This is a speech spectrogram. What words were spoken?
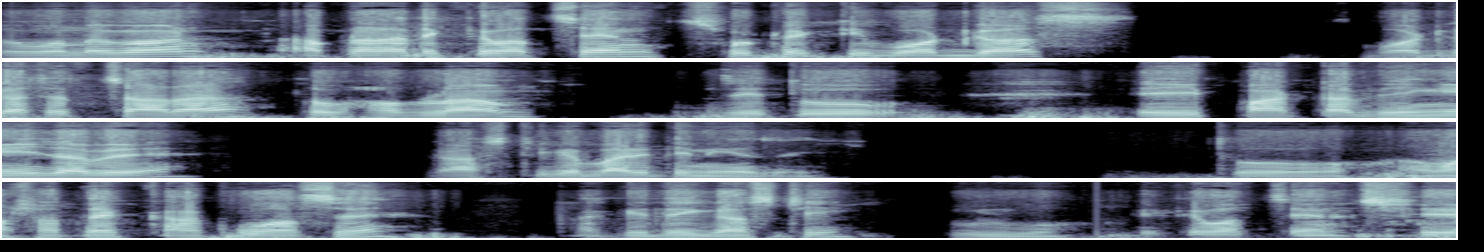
তো বন্ধুগণ, আপনারা দেখতে পাচ্ছেন ছোট একটি বট গাছ বট গাছের চারা। তো ভাবলাম, যেহেতু এই পাড়টা ভেঙেই যাবে, গাছটিকে বাড়িতে নিয়ে যাই। তো আমার সাথে এক কাকু আছে, তাকে দিয়ে গাছটি তুলবো। দেখতে পাচ্ছেন সে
